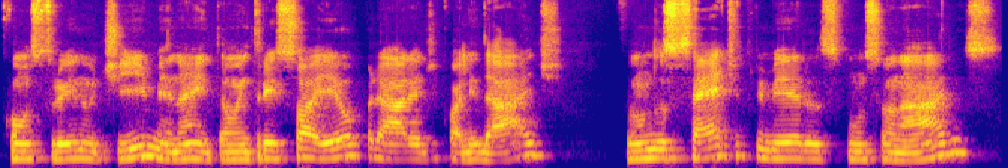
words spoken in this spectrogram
construindo o time, né? Então entrei só eu para a área de qualidade, fui um dos sete primeiros funcionários.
